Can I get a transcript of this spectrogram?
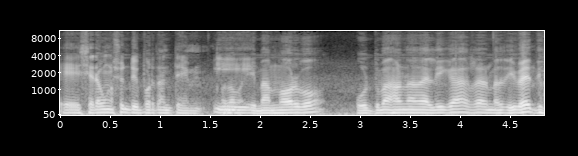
Eh, será un asunto importante. y más morbo, última jornada de liga Real Madrid Betis.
